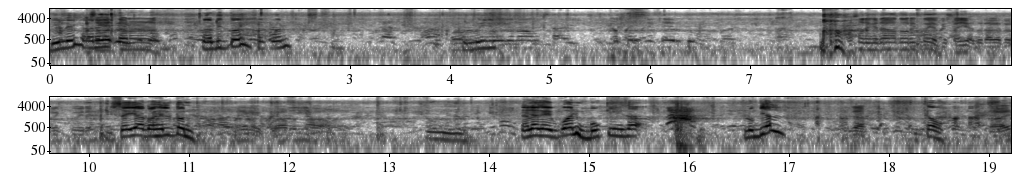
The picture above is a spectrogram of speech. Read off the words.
Dili, Asa ari. taon na na? Na dito eh, sa Kuan. Tuloy. Asa na kada ka to ya? Bisaya to daga to riko ide. Bisaya to Hilton. Hmm. Nalagay Kuan, booking sa Lubial. Isa. Ikaw. Ay.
